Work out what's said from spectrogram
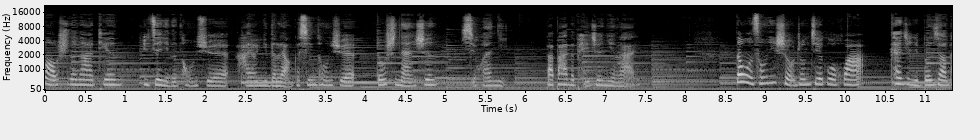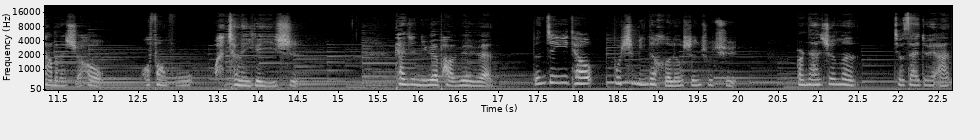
老师的那天，遇见你的同学，还有你的两个新同学，都是男生，喜欢你，巴巴的陪着你来。当我从你手中接过花。看着你奔向他们的时候，我仿佛完成了一个仪式。看着你越跑越远，奔进一条不知名的河流深处去，而男生们就在对岸。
